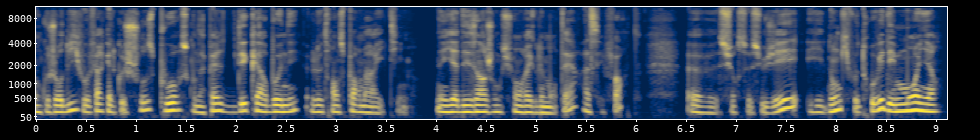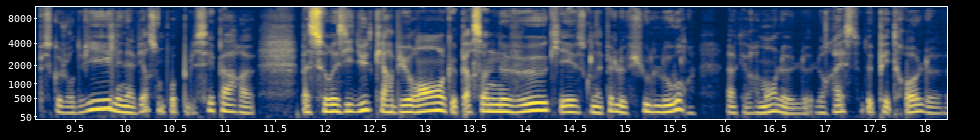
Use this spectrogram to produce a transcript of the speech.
Donc aujourd'hui, il faut faire quelque chose pour ce qu'on appelle décarboner le transport maritime. Il y a des injonctions réglementaires assez fortes euh, sur ce sujet. Et donc, il faut trouver des moyens, puisqu'aujourd'hui, les navires sont propulsés par euh, bah, ce résidu de carburant que personne ne veut, qui est ce qu'on appelle le fuel lourd, euh, qui est vraiment le, reste de pétrole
